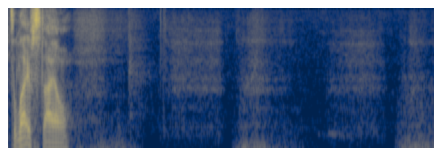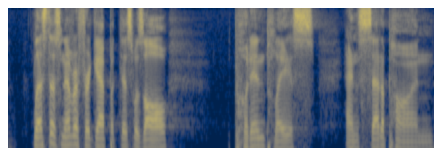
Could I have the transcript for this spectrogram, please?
It's a lifestyle. Lest us never forget, but this was all put in place and set upon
